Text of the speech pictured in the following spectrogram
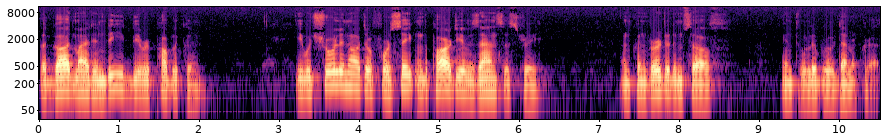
that God might indeed be Republican, he would surely not have forsaken the party of his ancestry and converted himself into a liberal Democrat.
